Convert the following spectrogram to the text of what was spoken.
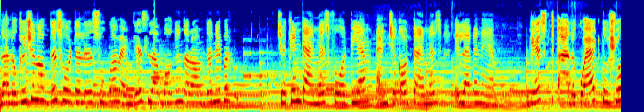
The location of this hotel is superb and guests love walking around the neighborhood. Check-in time is 4 p.m. and check-out time is 11 a.m. Guests are required to show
